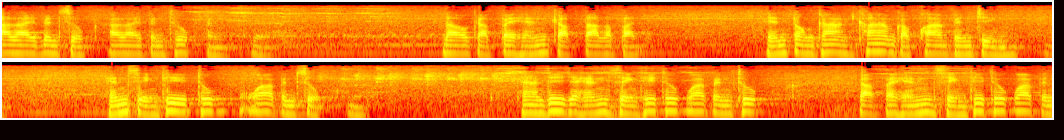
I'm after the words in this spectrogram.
อะไรเป็นสุขอะไรเป็นทุกข์กันเรากลับไปเห็นกับตาลปัดเห็นตรงข้ามข้ามกับความเป็นจริง เห็นสิ่งที่ทุกข์ว่าเป็นสุข แทนที่จะเห็นสิ่งที่ทุกข์ว่าเป็นทุกข์กลับไปเห็นสิ่งที่ทุกข์ว่าเป็น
